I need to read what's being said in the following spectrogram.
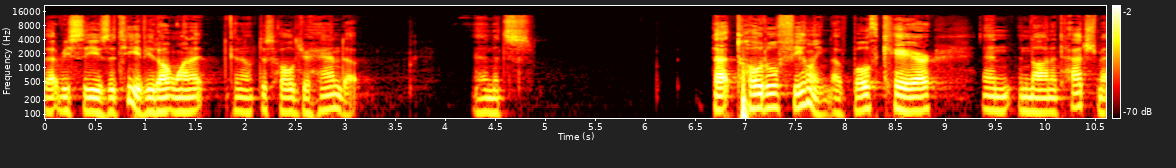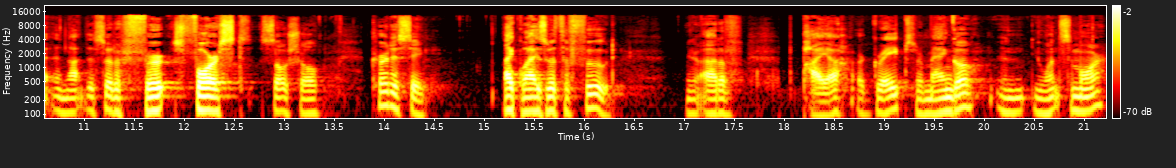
that receives the tea. If you don't want it, you know, just hold your hand up. And it's that total feeling of both care and non attachment and not this sort of forced social courtesy. Likewise with the food. You know, out of papaya or grapes or mango, and you want some more,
